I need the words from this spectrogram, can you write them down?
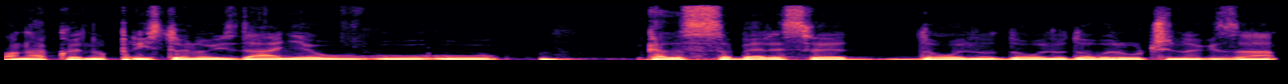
onako jedno pristojno izdanje u, u, u kada se sabere sve dovoljno dovoljno dobar učinak za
